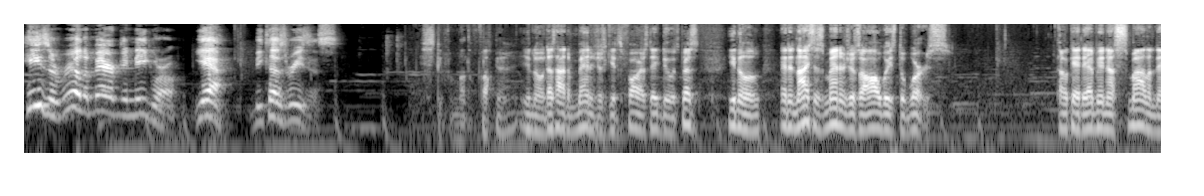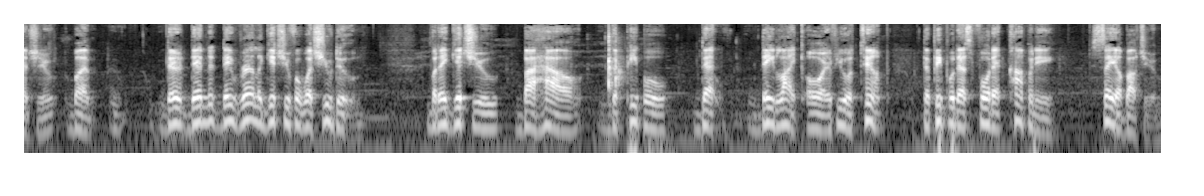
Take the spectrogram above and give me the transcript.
He's a real American Negro. Yeah, because reasons. Stupid motherfucker. You know, that's how the managers get as far as they do. Especially, you know, and the nicest managers are always the worst. Okay, they may not smiling at you, but they they rarely get you for what you do, but they get you by how the people that they like, or if you attempt, the people that's for that company say about you.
